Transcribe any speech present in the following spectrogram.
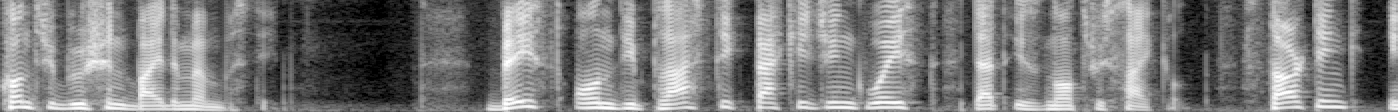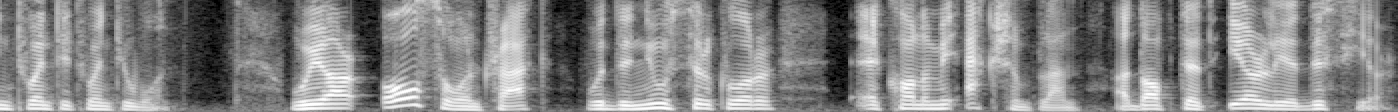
contribution by the member state, based on the plastic packaging waste that is not recycled, starting in 2021. We are also on track with the new Circular Economy Action Plan adopted earlier this year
